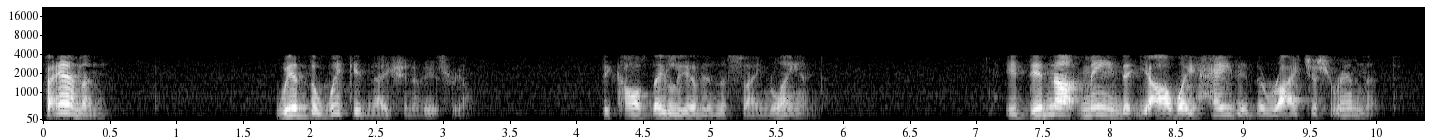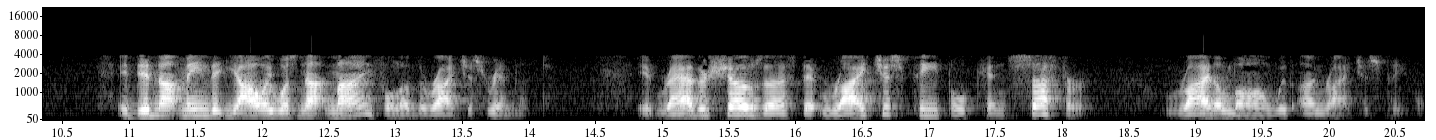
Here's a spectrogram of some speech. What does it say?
famine with the wicked nation of Israel because they lived in the same land. It did not mean that Yahweh hated the righteous remnant. It did not mean that Yahweh was not mindful of the righteous remnant. It rather shows us that righteous people can suffer right along with unrighteous people.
